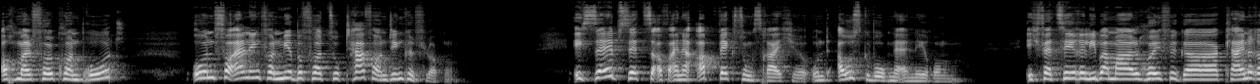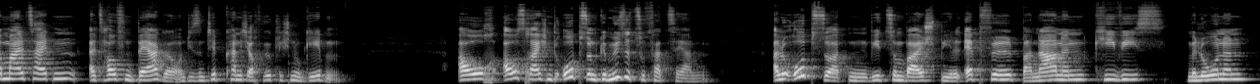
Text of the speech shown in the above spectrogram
auch mal Vollkornbrot und vor allen Dingen von mir bevorzugt Hafer- und Dinkelflocken. Ich selbst setze auf eine abwechslungsreiche und ausgewogene Ernährung. Ich verzehre lieber mal häufiger kleinere Mahlzeiten als Haufen Berge und diesen Tipp kann ich auch wirklich nur geben. Auch ausreichend Obst und Gemüse zu verzehren. Alle Obstsorten wie zum Beispiel Äpfel, Bananen, Kiwis, Melonen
